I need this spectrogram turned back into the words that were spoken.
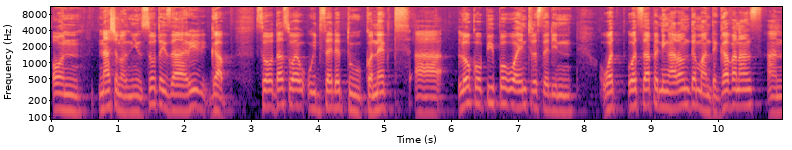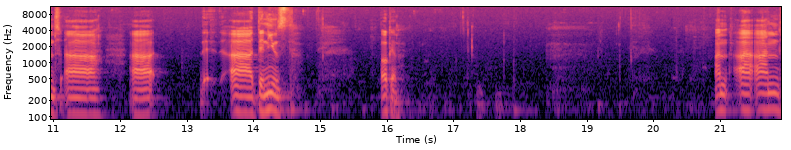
on national news. So there is a real gap. So that's why we decided to connect uh, local people who are interested in what, what's happening around them and the governance and uh, the- news. Okay. And, uh, and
